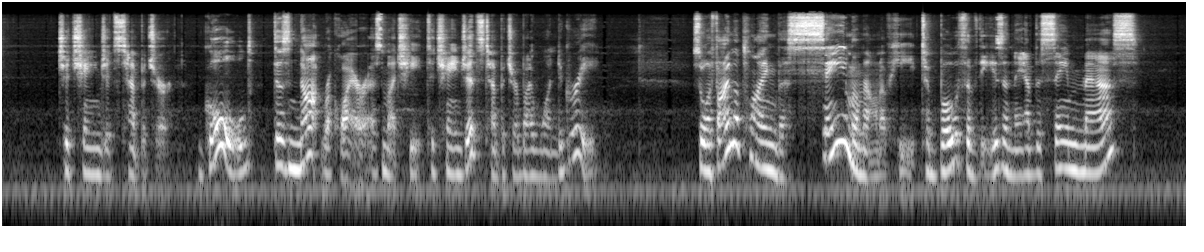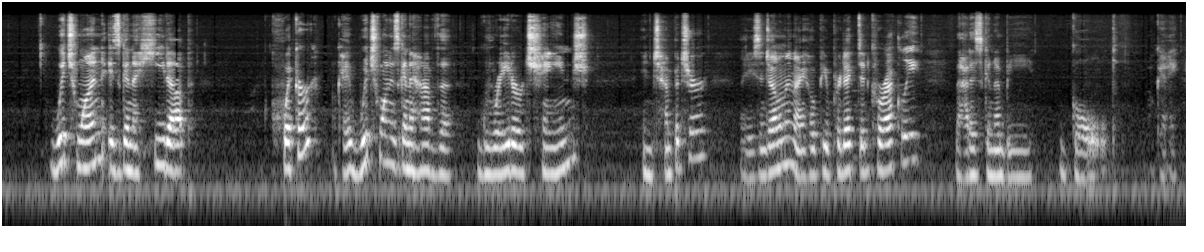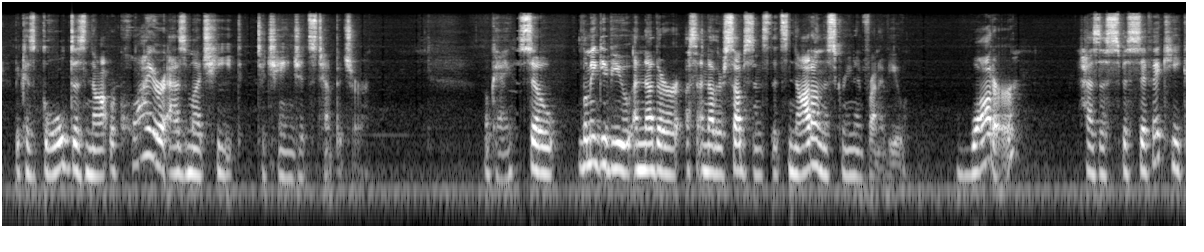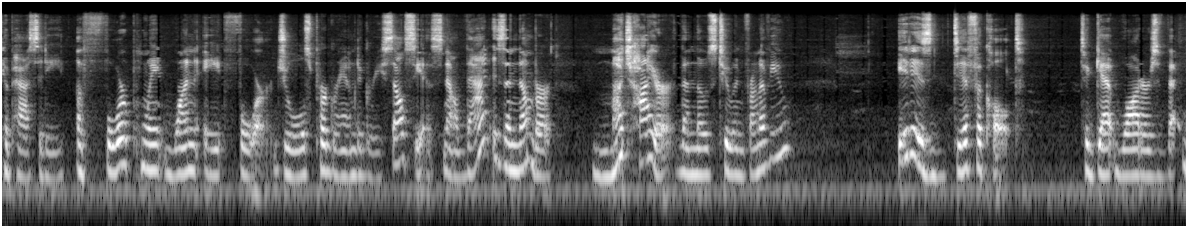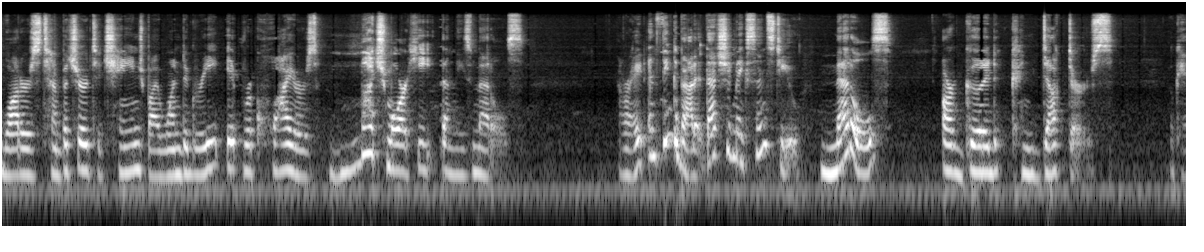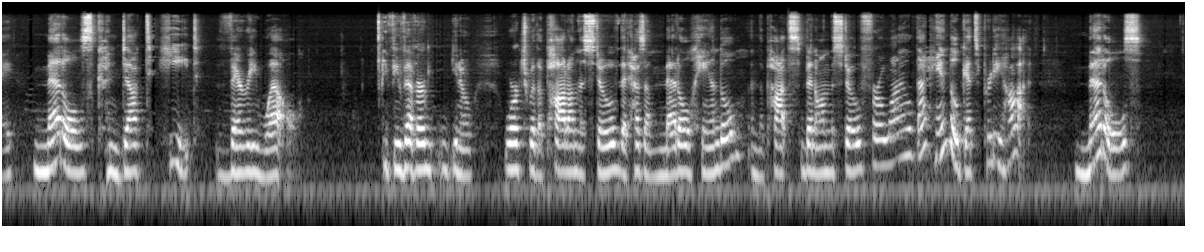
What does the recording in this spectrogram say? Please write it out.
to change its temperature. Gold does not require as much heat to change its temperature by one degree. So if I'm applying the same amount of heat to both of these and they have the same mass, which one is going to heat up quicker? Okay, which one is going to have the greater change in temperature? Ladies and gentlemen, I hope you predicted correctly. That is going to be gold. Okay, because gold does not require as much heat to change its temperature. Okay, so let me give you another another substance that's not on the screen in front of you. Water has a specific heat capacity of 4.184 joules per gram degree Celsius. Now that is a number much higher than those two in front of you. It is difficult to get water's water's temperature to change by 1 degree. It requires much more heat than these metals. All right, and think about it. That should make sense to you. Metals are good conductors. Okay, metals conduct heat very well. If you've ever, you know, worked with a pot on the stove that has a metal handle and the pot's been on the stove for a while, that handle gets pretty hot. Metals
